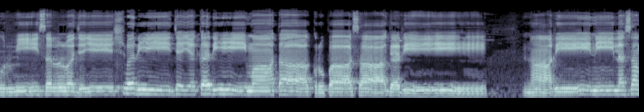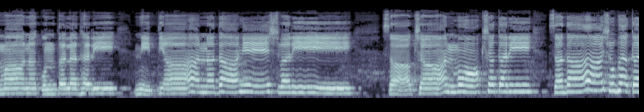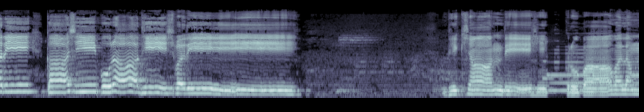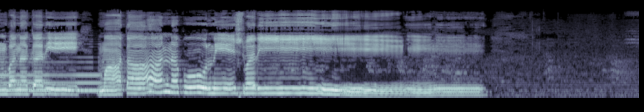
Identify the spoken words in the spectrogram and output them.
उर्वी सर्वजयेश्वरी जयकरी माता कृपासागरी नारी नीलसमानकुन्तलधरी नित्यान्नदानेश्वरी साक्षान्मोक्षकरी सदा शुभकरी काशीपुराधीश्वरी। भिक्षां देहि कृपावलम्बनकरी मातान्नपूर्णेश्वरी।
